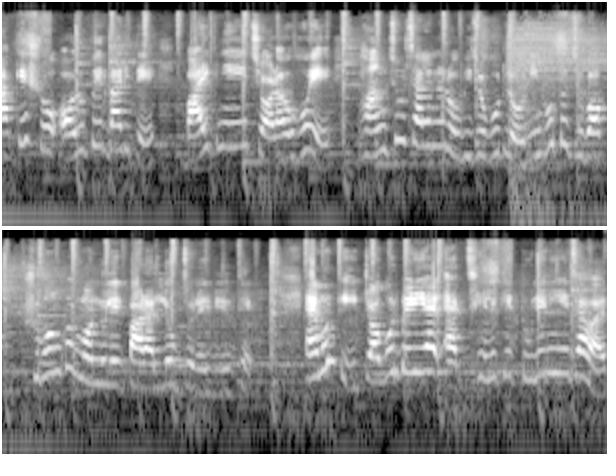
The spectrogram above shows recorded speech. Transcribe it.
রাকেশ ও অরূপের বাড়িতে বাইক নিয়ে চড়াও হয়ে ভাঙচুর চালানোর অভিযোগ উঠল নিহত যুবক শুভঙ্কর মণ্ডলের পাড়ার লোকজনের বিরুদ্ধে। এমনকি টগরবেরিয়ার এক ছেলেকে তুলে নিয়ে যাওয়ার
